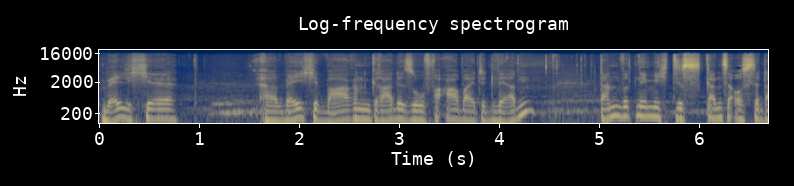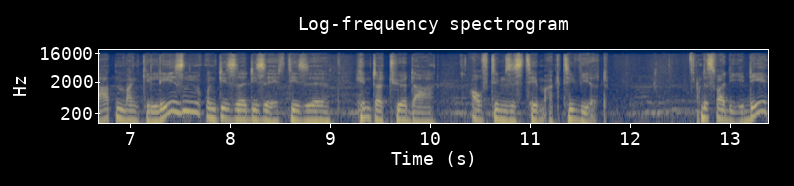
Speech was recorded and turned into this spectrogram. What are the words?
welche, äh, welche Waren gerade so verarbeitet werden. Dann wird nämlich das Ganze aus der Datenbank gelesen und diese, diese, diese Hintertür da auf dem System aktiviert. Das war die Idee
